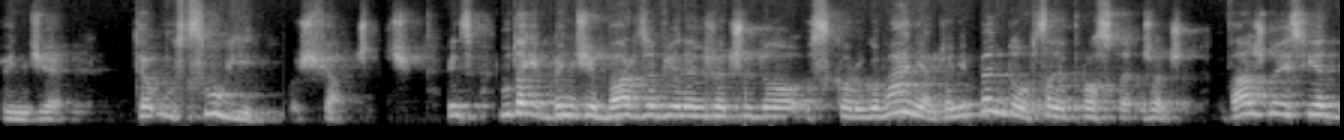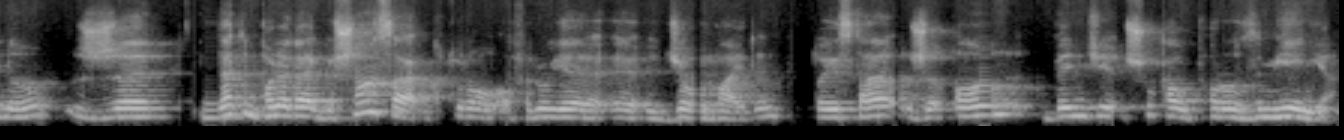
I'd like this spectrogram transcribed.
będzie te usługi świadczyć. Więc tutaj będzie bardzo wiele rzeczy do skorygowania. To nie będą wcale proste rzeczy. Ważne jest jedno, że na tym polega jakby szansa, którą oferuje e, Joe Biden, to jest ta, że on będzie szukał porozumienia,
